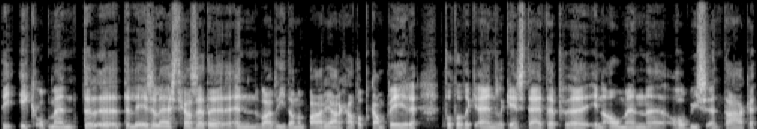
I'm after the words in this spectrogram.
die ik op mijn te, te lezenlijst ga zetten en waar die dan een paar jaar gaat op kamperen totdat ik eindelijk eens tijd heb in al mijn hobby's en taken.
